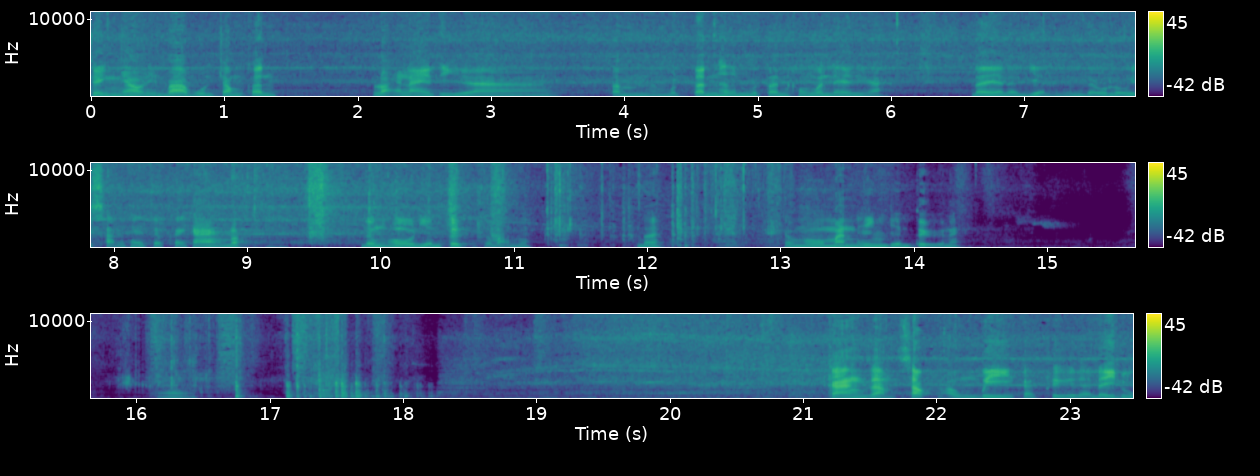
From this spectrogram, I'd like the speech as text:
chênh nhau đến 3 400 cân. Loại này thì à, tầm một tấn hơn một tấn không vấn đề gì cả. Đây là điện đấu lối sẵn hết cho khách hàng rồi. Đồng hồ điện tử các bạn nhé. Đây đồng hồ màn hình điện tử này. Đấy. càng giảm sóc ống bi các thứ là đầy đủ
